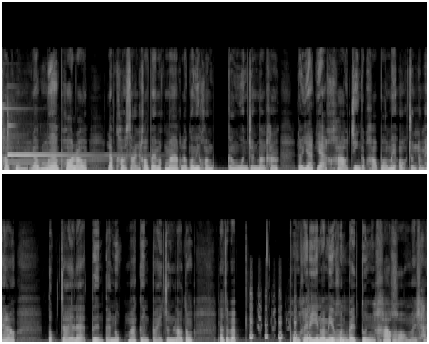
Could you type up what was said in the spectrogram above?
ครับผม แล้วเมื่อพอเรารับข่าวสารเข้าไปมากๆ แล้วก็มีความ กังวลจนบางครั้ง เราแยกแยะข่าวจริงกับข่าวปลอมไม่ออกจนทำให้เราตกใจและตื่นตระหนกมากเกินไป จนเราต้องเราจะแบบ ผมเคยได้ยินว่ามีคนไปตุนข้าวของมาใช้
